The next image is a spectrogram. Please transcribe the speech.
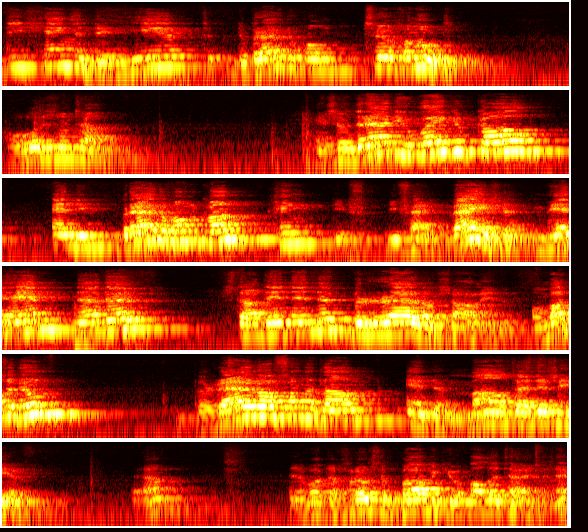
die gingen de Heer, de bruidegom, tegemoet. Horizontaal. En zodra die wake-up call en die bruidegom kwam, ging die, die vijf wijzen met hem naar de staat in, in de bruiloftzaal in. Om wat te doen? Bruiloft van het lam en de maaltijd des Heren. Ja? En dat wordt de grootste barbecue alle tijden. Hè?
